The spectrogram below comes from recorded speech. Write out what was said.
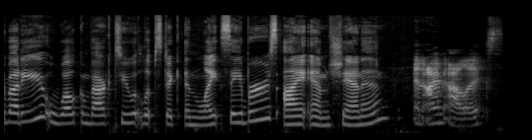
everybody. Welcome back to Lipstick and Lightsabers. I am Shannon. And I'm Alex.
